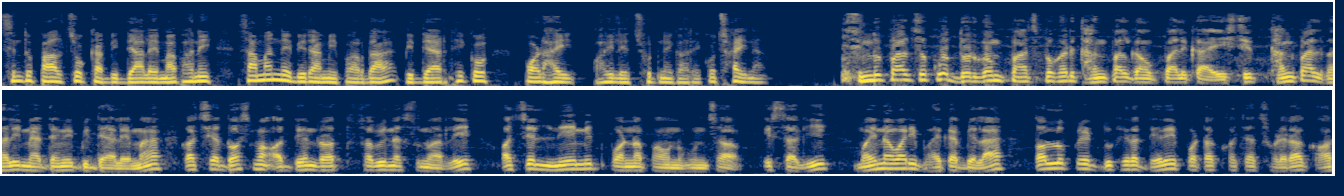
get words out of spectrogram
सिन्धुपाल्चोकका विद्यालयमा भने सामान्य बिरामी पर्दा विद्यार्थीको पढ़ाई अहिले छुट्ने गरेको छैन। सिन्धुपाल्चोकको दुर्गम पाँच पोखरी थाङपाल गाउँपालिका स्थित थाङपाल भ्याली माध्यमिक विद्यालयमा कक्षा दशमा अध्ययनरत सबिना सुनवारले अचेल नियमित पढ्न पाउनुहुन्छ। यसअघि महिनावारी भएका बेला तल्लो पेट दुखेर धेरै पटक कक्षा छोडेर घर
